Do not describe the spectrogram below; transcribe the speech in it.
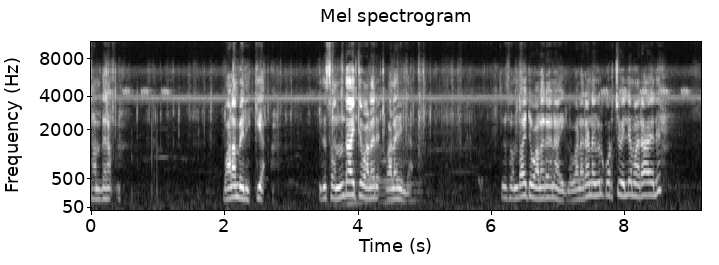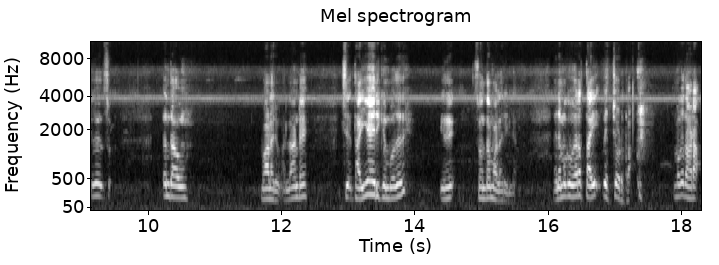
ചന്ദനം വളം വലിക്കുക. ഇത് സ്വന്തമായിട്ട് വളര വളരില്ല. ഇത് സ്വന്തമായിട്ട് വളരാനായിരിക്കും വളരണമെങ്കിൽ കുറച്ച് വലിയ മരമായാൽ ഇത് എന്താവും? വളരും. അല്ലാണ്ട് തൈയായിരിക്കുമ്പോൾ ഇത് സ്വന്തം വളരില്ല. അതിന് നമുക്ക് വേറെ തൈ വെച്ച് കൊടുക്കാം. നമുക്ക് നടാം.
